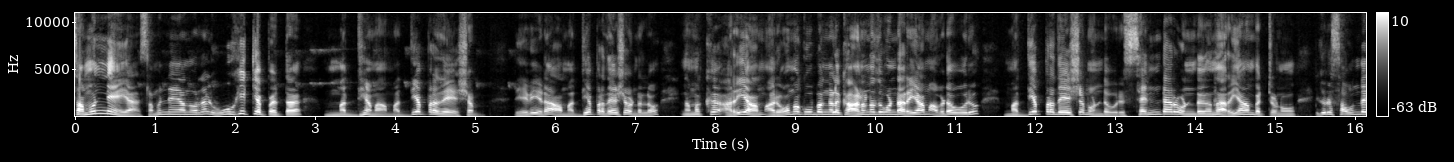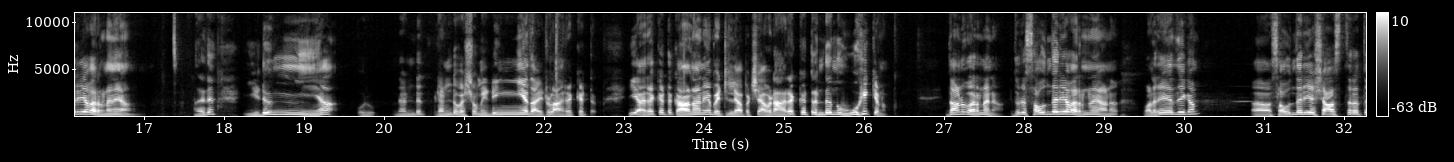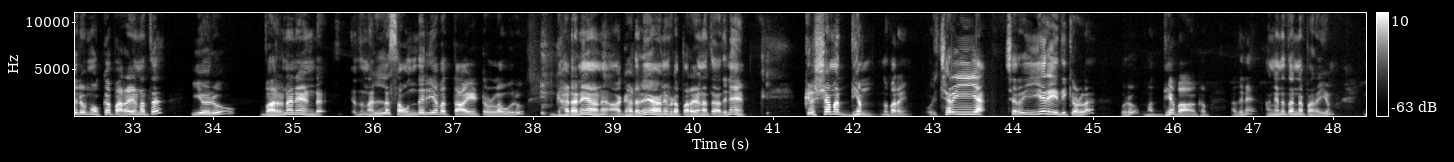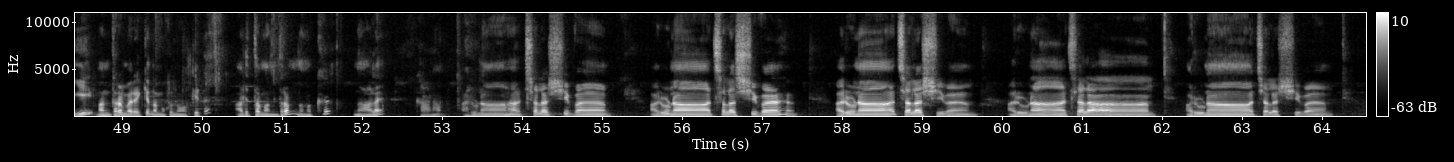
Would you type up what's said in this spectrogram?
സമുന്നേയ സമുന്നേയ എന്ന് പറഞ്ഞാൽ ഊഹിക്കപ്പെട്ട മധ്യമ മധ്യപ്രദേശം. ദേവിയുടെ ആ മധ്യപ്രദേശം ഉണ്ടല്ലോ നമുക്ക് അറിയാം ആ രോമകൂപങ്ങൾ കാണുന്നത് കൊണ്ട് അറിയാം അവിടെ ഒരു മധ്യപ്രദേശമുണ്ട് ഒരു സെന്റർ ഉണ്ട് എന്ന് അറിയാൻ പറ്റണു. ഇതൊരു സൗന്ദര്യ വർണനയാണ് അതായത് ഇടുങ്ങിയ ഒരു രണ്ട് രണ്ട് വശവും ഇടുങ്ങിയതായിട്ടുള്ള അരക്കെട്ട്. ഈ അരക്കെട്ട് കാണാനേ പറ്റില്ല പക്ഷേ അവിടെ അരക്കെട്ട് ഉണ്ടെന്ന് ഊഹിക്കണം. ഇതാണ് വർണന. ഇതൊരു സൗന്ദര്യ വർണനയാണ് വളരെയധികം സൗന്ദര്യശാസ്ത്രത്തിലും സൗന്ദര്യ ശാസ്ത്രത്തിലും ഒക്കെ പറയണത് ഈ ഒരു വർണനയുണ്ട്. അത് നല്ല സൗന്ദര്യവത്തായിട്ടുള്ള ഒരു ഘടനയാണ്. ആ ഘടനയാണ് ഇവിടെ പറയണത്. അതിനെ കൃഷമധ്യം എന്ന് പറയും. ഒരു ചെറിയ ചെറിയ രീതിക്കുള്ള ഒരു മധ്യഭാഗം. അതിന് അങ്ങനെ തന്നെ പറയും. ഈ മന്ത്രം വരയ്ക്ക് നമുക്ക് നോക്കിയിട്ട് അടുത്ത മന്ത്രം നമുക്ക് നാളെ കാണാം. അരുണാചല ശിവ അരുണാചല ശിവ അരുണാചല ശിവ അരുണാചല അരുണാചല ശിവ.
